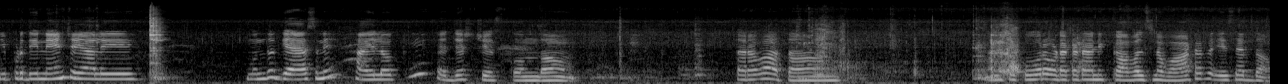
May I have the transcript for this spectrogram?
ఇప్పుడు దీన్ని ఏం చేయాలి? ముందు గ్యాస్ని హైలోకి అడ్జస్ట్ చేసుకుందాం. తర్వాత మనకి కూర ఉడకడానికి కావాల్సిన వాటర్ వేసేద్దాం.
